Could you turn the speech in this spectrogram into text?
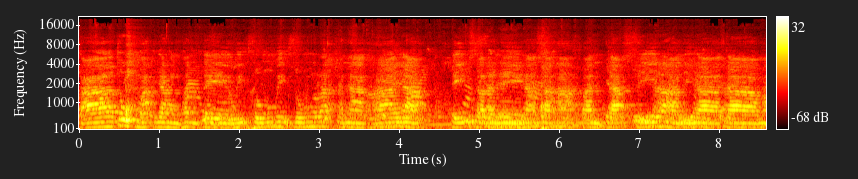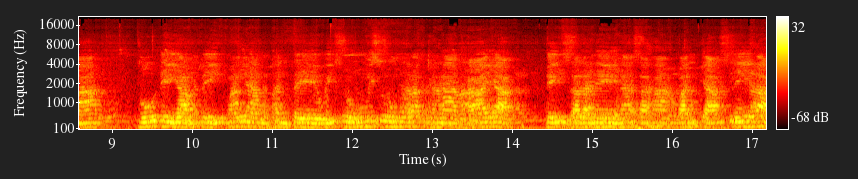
สาธุมะยังพันเตวิสุงวิสุงรัชนาคายะติสรเนนะสหปัญจศีลานิยาจามะทุติยมปิมะยังพันเตวิสุงวิสุงรัชนาคายะติสรเนนะสหปัญจศีลา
